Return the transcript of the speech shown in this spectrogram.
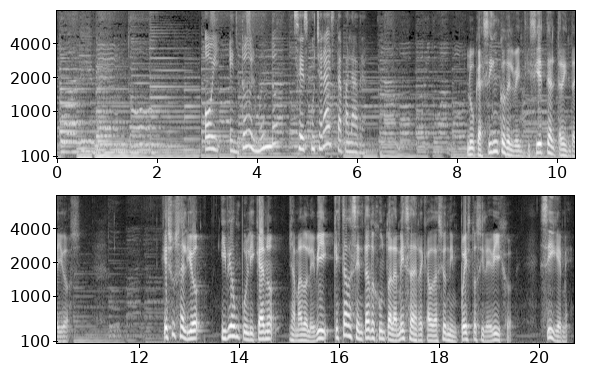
tu alimento. Hoy en todo el mundo se escuchará esta palabra. Lucas 5 del 27 al 32. Jesús salió y vio a un publicano llamado Leví que estaba sentado junto a la mesa de recaudación de impuestos y le dijo, Sígueme.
